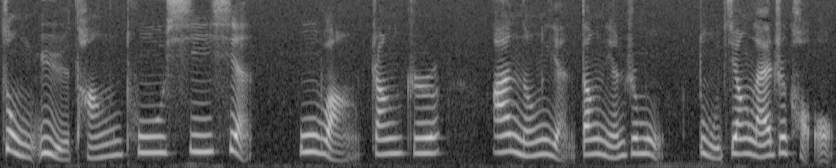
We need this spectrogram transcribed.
纵欲唐突西县，乌网张之，安能掩当年之目，度将来之口？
